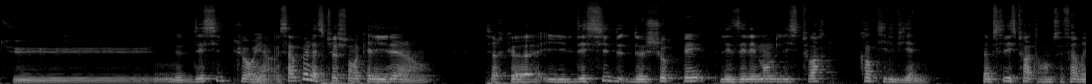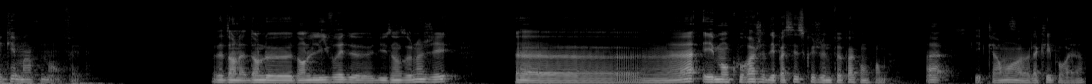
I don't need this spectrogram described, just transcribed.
tu ne décides plus rien. C'est un peu la situation dans laquelle il est là. hein. C'est-à-dire qu'il décide de choper les éléments de l'histoire quand ils viennent. Comme si l'histoire était en train de se fabriquer maintenant, en fait. dans, la- dans, le, dans le livret de, du Zinzolin, j'ai. Euh, et m'encourage à dépasser ce que je ne peux pas comprendre. Ce qui est clairement euh, la clé pour elle. hein.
